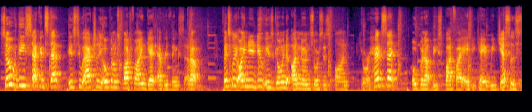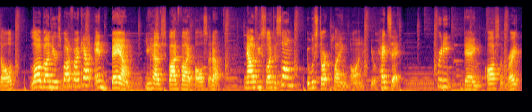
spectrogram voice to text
So the second step is to actually open up Spotify and get everything set up. Basically, all you need to do is go into unknown sources on your headset, open up the Spotify APK we just installed, log on to your Spotify account, and bam, you have Spotify all set up. Now, if you select a song, it will start playing on your headset. Pretty dang awesome, right?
